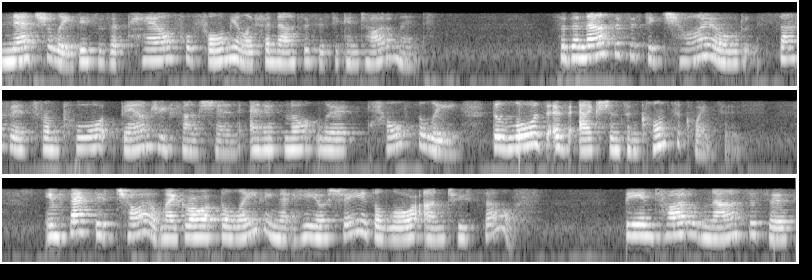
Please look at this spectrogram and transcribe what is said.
Naturally, this is a powerful formula for narcissistic entitlement. So the narcissistic child suffers from poor boundary function and has not learnt healthily the laws of actions and consequences. In fact, this child may grow up believing that he or she is a law unto self. The entitled narcissist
